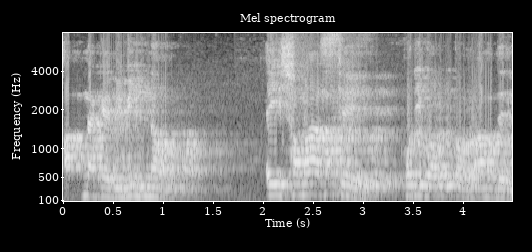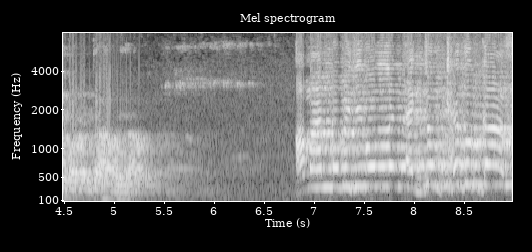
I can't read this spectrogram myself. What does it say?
আপনাকে বিভিন্ন এই সমাজকে পরিবর্তন আমাদের করতে হবে। আমার নবীজি বললেন, একজন খেজুর গাছ,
